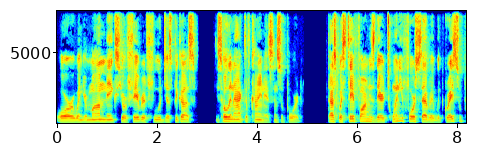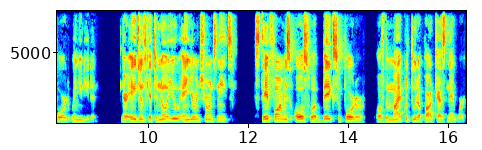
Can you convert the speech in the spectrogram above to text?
or when your mom makes your favorite food just because. It's all an act of kindness and support. That's why State Farm is there 24 7 with great support when you need it. Their agents get to know you and your insurance needs. State Farm is also a big supporter of the My Cultura Podcast Network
